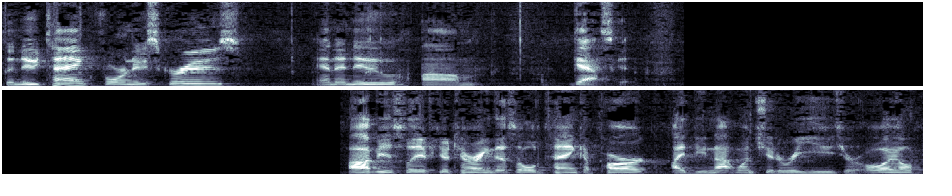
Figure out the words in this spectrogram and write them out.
the new tank, four new screws, and a new um, gasket. Obviously, if you're tearing this old tank apart, I do not want you to reuse your oil.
